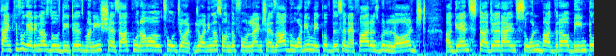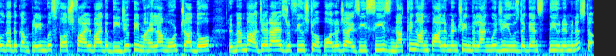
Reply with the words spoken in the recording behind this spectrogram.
Thank you for getting us those details, Manish. Shehzad Poonawalla also join, joining us on the phone line. Shehzad, what do you make of this? An FIR has been lodged against Ajay Rai and Sonbhadra, being told that the complaint was first filed by the BJP Mahila Morcha. Though, remember, Ajay Rai has refused to apologize. He sees nothing unparliamentary in the language he used against the union minister.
